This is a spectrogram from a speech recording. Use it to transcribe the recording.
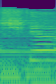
to show.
